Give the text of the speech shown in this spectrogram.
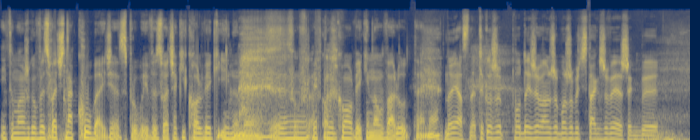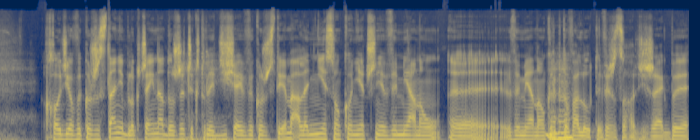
I to możesz go wysłać na Kubę, gdzie spróbuj wysłać jakikolwiek inny, e, jakąkolwiek inną walutę. Nie? No jasne, tylko że podejrzewam, że może być tak, że wiesz, jakby chodzi o wykorzystanie blockchaina do rzeczy, które dzisiaj wykorzystujemy, ale nie są koniecznie wymianą, e, wymianą mhm. kryptowaluty. Wiesz o co chodzi? Że jakby,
